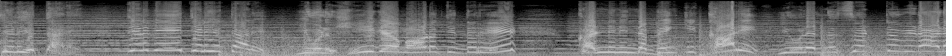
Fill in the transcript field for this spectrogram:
ತಿಳಿಯುತ್ತಾಳೆ, ತಿಳಿದೇ ತಿಳಿಯುತ್ತಾಳೆ. ಇವಳು ಹೀಗೆ ಮಾಡುತ್ತಿದ್ದರೆ ಕಣ್ಣಿನಿಂದ ಬೆಂಕಿ ಕಾರಿ ಇವಳನ್ನು ಸುಟ್ಟು ಬಿಡೋಣ.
